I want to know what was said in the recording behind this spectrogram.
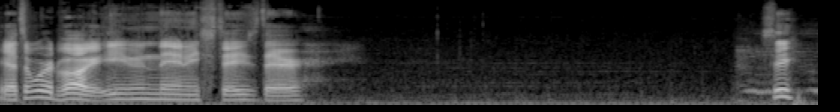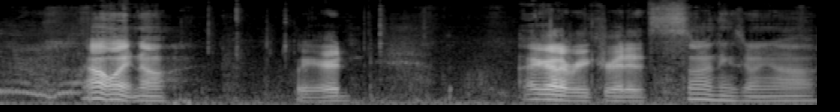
Yeah, it's a weird bug. Even then, he stays there. See? Oh wait, no. Weird. I gotta recreate it. Something's going off.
